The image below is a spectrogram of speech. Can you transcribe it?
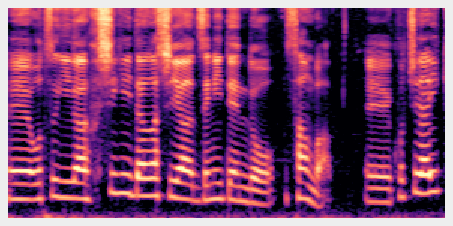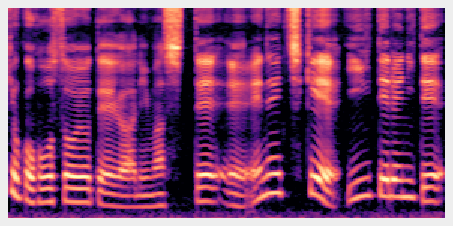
えー、お次が「不思議駄菓子屋銭天堂」3話、えー、こちら1曲放送予定がありまして、えー、NHKE テレにて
